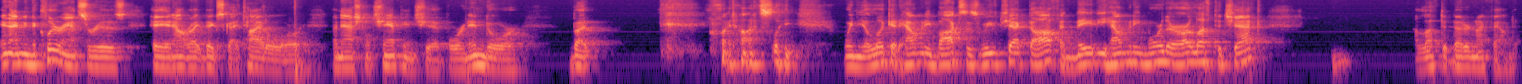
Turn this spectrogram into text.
And I mean, the clear answer is, hey, an outright Big Sky title or a national championship or an indoor. But quite honestly, when you look at how many boxes we've checked off and maybe how many more there are left to check, I left it better than I found it.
